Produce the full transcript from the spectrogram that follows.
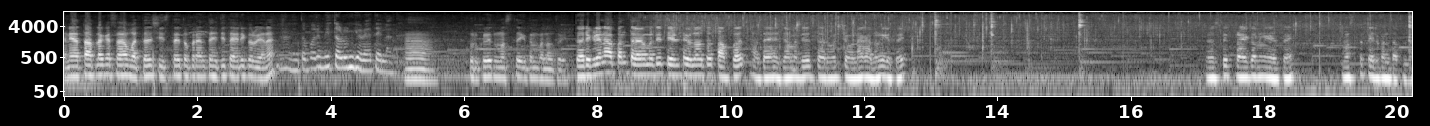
आणि आता आपला कसा वतल शिजतंय तोपर्यंत ह्याची तयारी करूया ना? तोपर्यंत मी तळून घेऊया तेलात. हा. कुरकुरीत मस्त एकदम बनवतोय. तर इकडे ना आपण तव्यामध्ये तेल ठेवलं होतं तापत. आता ह्याच्यामध्ये सर्व चेवणा घालून घेतोय. व्यवस्थित फ्राय करून घ्यायचं आहे मस्त तेल पण तापलं.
